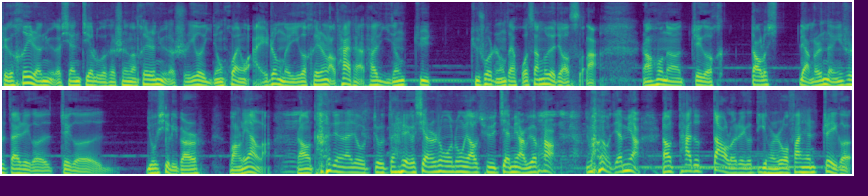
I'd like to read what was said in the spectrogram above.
这个黑人女的先揭露了她身份。黑人女的是一个已经患有癌症的一个黑人老太太，她已经据据说只能再活三个月就要死了。然后呢，这个到了两个人等于是在这个这个游戏里边网恋了，然后他现在就就在这个现实生活中要去见面约炮，网友见面，然后他就到了这个地方之后，发现这个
